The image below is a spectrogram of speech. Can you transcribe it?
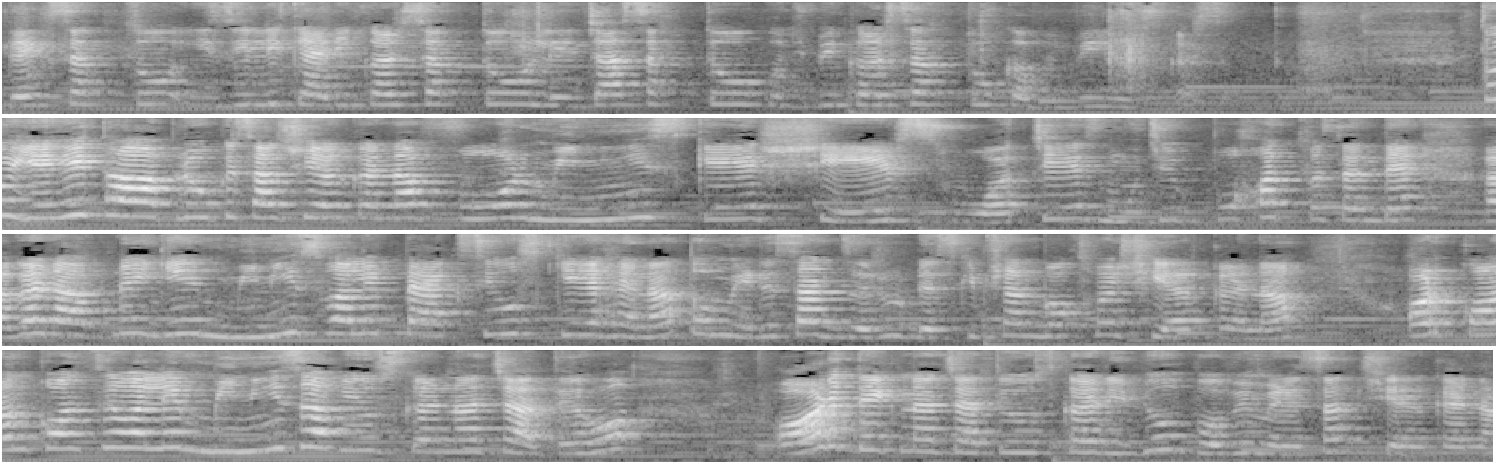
देख सकते हो इजीली कैरी कर सकते हो, ले जा सकते हो, कुछ भी कर सकते हो, कभी भी यूज़ कर सकते हो। तो यही था आप लोगों के साथ शेयर करना फोर मिनीज के शेड्स वॉचेस मुझे बहुत पसंद है। अगर आपने ये मिनीज वाले पैक्स यूज़ किए हैं ना तो मेरे साथ ज़रूर डिस्क्रिप्शन बॉक्स में शेयर करना। और कौन कौन से वाले मिनीज आप यूज़ करना चाहते हो, और देखना चाहते हो उसका रिव्यू वो भी मेरे साथ शेयर करना।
